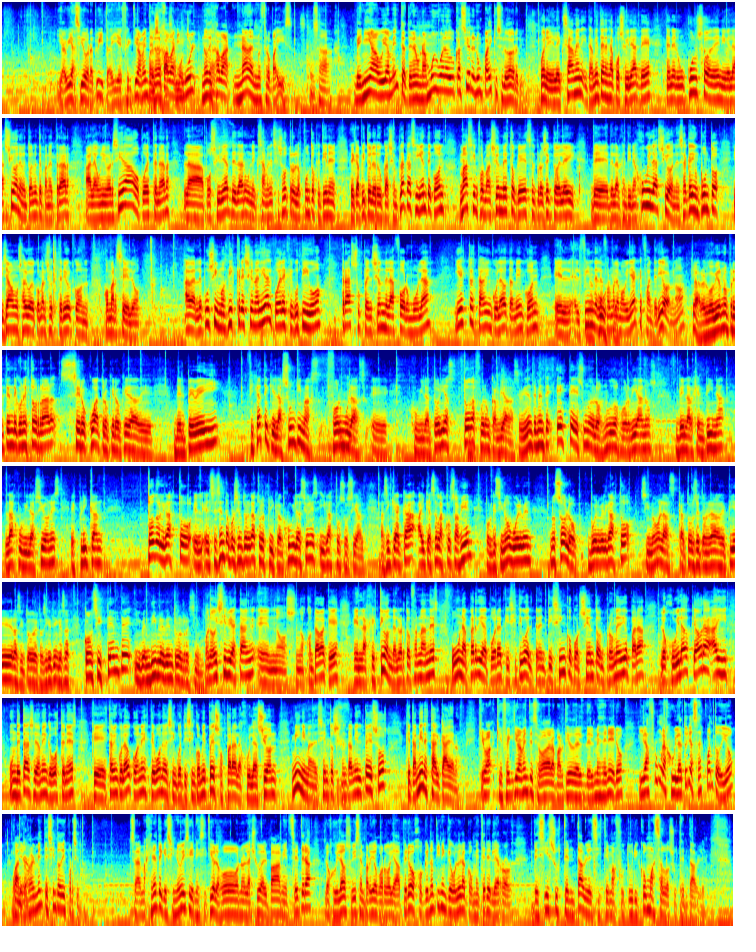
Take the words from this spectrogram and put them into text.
Y había sido gratuita y efectivamente no dejaba, ningún, no dejaba nada en nuestro país. O sea, venía obviamente a tener una muy buena educación en un país que se lo da gratuito. Bueno, y el examen, y también tenés la posibilidad de tener un curso de nivelación, eventualmente para entrar a la universidad, o podés tener la posibilidad de dar un examen. Ese es otro de los puntos que tiene el capítulo de educación. Placa siguiente con más información de esto que es el proyecto de ley de, la Argentina. Jubilaciones, acá hay un punto, y ya vamos a algo de comercio exterior con, con Marcelo. A ver, le pusimos discrecionalidad al Poder Ejecutivo tras suspensión de la fórmula. Y esto está vinculado también con el, fin de la fórmula de movilidad que fue anterior, ¿no? Claro, el gobierno pretende con esto ahorrar 0,4 creo que era de, del PBI. Fíjate que las últimas fórmulas eh, jubilatorias todas fueron cambiadas. Evidentemente este es uno de los nudos gordianos de la Argentina. Las jubilaciones explican todo el gasto, el, 60% del gasto lo explican jubilaciones y gasto social. Así que acá hay que hacer las cosas bien porque si no vuelven, no solo vuelve el gasto, sino las 14 toneladas de piedras y todo esto. Así que tiene que ser consistente y vendible dentro del recinto. Bueno, hoy Silvia Stang eh, nos, nos contaba que en la gestión de Alberto Fernández hubo una pérdida de poder adquisitivo del 35% en promedio para los jubilados, que ahora hay un detalle también que vos tenés que está vinculado con este bono de 55 mil pesos para la jubilación mínima de 160 mil pesos, que también está al caer. Que, que, efectivamente se va a dar a partir del, mes de enero. Y la fórmula jubilatoria, ¿sabes cuánto dio? ¿Cuánto? Normalmente 110%. O sea, imagínate que si no hubiesen existido los bonos, la ayuda del PAMI, etcétera, los jubilados hubiesen perdido por goleada. Pero ojo, que no tienen que volver a cometer el error de si es sustentable el sistema futuro y cómo hacerlo sustentable.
